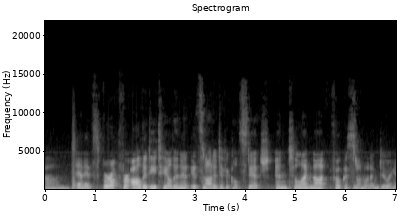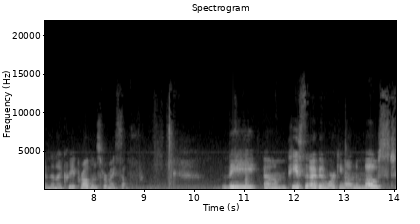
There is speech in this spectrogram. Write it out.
Um, and it's for, for all the detailed in it, it's not a difficult stitch until I'm not focused on what I'm doing and then I create problems for myself. The um, piece that I've been working on the most,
